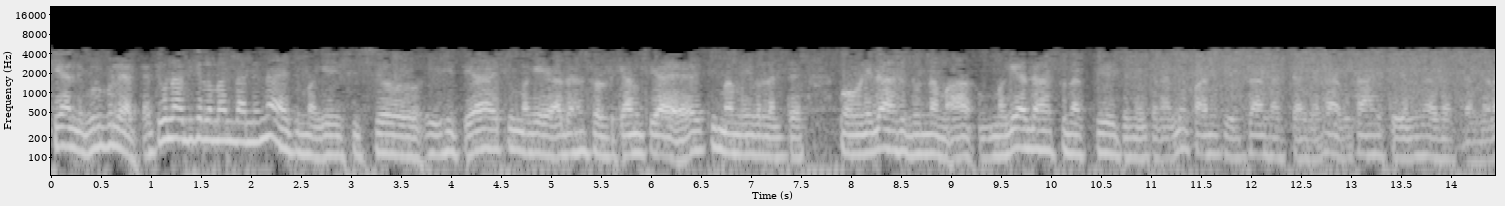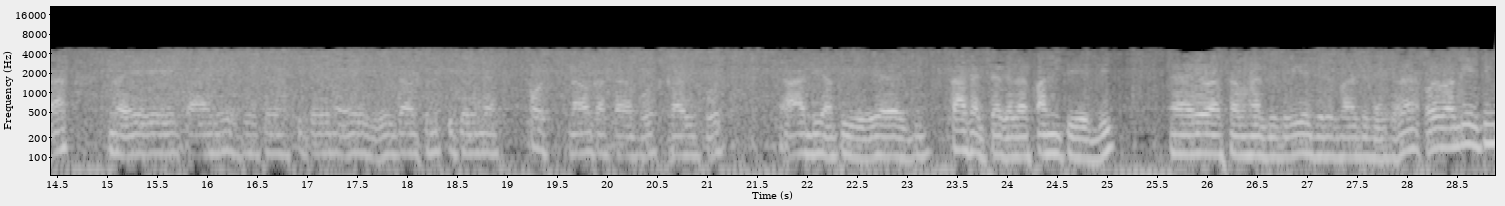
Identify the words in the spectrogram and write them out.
කියන්නේ ගුරුකුලයක් ඇති වුණාද කියලා මම දන්නේ නැහැ. ඉතින් මගේ ශිෂ්‍යෝ හිටියා. ඉතින් මගේ අදහස් වලට කැමති අය. ඉතින් මම මේගොල්ලන්ට මොන නිදහස දුන්නා මගේ අදහස් තුනක් ප්‍රයෝජනය කරන්න පානික උත්සාහකච්ඡා කරලා විකාශිත වෙනවා ගත්තා කරා. ඒ කාලේ ඒක පිටේන ඒ විදාසන පිටේන පොත් නවකතා පොත් කායි පොත් ආදී අපි සාකච්ඡා කළා පන්තියේදී ඒවා සමහර විදිහේ දිරපාදනය කරා. ඔය වගේ ඉතින්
